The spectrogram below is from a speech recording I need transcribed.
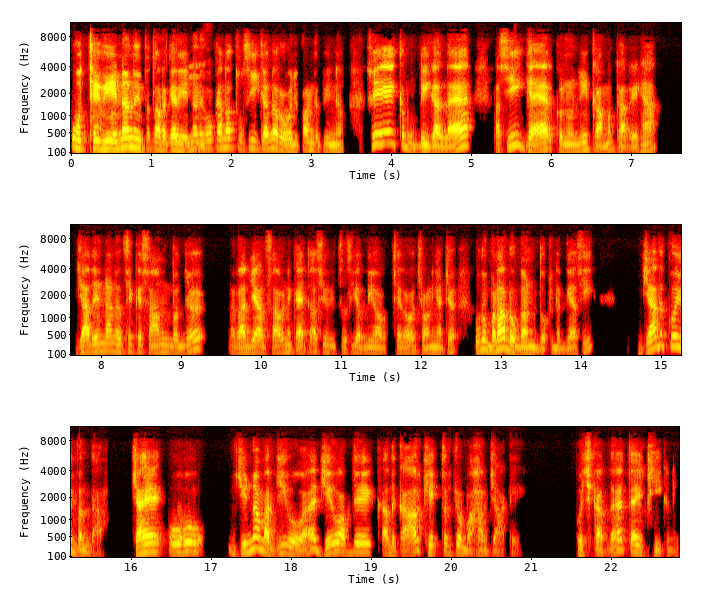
ਉੱਥੇ ਵੀ ਇਹਨਾਂ ਨੂੰ ਹੀ ਪਤਾ ਲੱਗਿਆ ਵੀ ਇਹਨਾਂ ਨੇ ਉਹ ਕਹਿੰਦਾ ਤੁਸੀਂ ਕਹਿੰਦਾ ਰੋਜ਼ ਭੰਗ ਹੋ। ਸੋ ਇਹ ਇੱਕ ਵੱਡੀ ਗੱਲ ਹੈ ਅਸੀਂ ਗੈਰ ਕਾਨੂੰਨੀ ਕੰਮ ਕਰ ਰਹੇ ਹਾਂ। ਜਦ ਇਹਨਾਂ ਨੇ ਉੱਥੇ ਕਿਸਾਨ ਬੰਦੇ ਰਾਜਿਆਲ ਸਾਹਿਬ ਨੇ ਕਹਿਤਾ ਸੀ ਵੀ ਤੁਸੀਂ ਆਪਣੀਆਂ ਉੱਥੇ ਰਹੋ ਚੌਣੀਆਂ 'ਚ ਉਦੋਂ ਬੜਾ ਲੋਕਾਂ ਨੂੰ ਦੁੱਖ ਲੱਗਿਆ ਸੀ। ਜਦ ਕੋਈ ਬੰਦਾ ਚਾਹੇ ਉਹ ਜਿੰਨਾ ਮਰਜ਼ੀ ਉਹ ਹੈ ਜੇ ਉਹ ਆਪਣੇ ਅਧਿਕਾਰ ਖੇਤਰ 'ਚੋਂ ਬਾਹਰ ਜਾ ਕੇ ਕੁਝ ਕਰਦਾ ਹੈ ਤਾਂ ਇਹ ਠੀਕ ਨਹੀਂ।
